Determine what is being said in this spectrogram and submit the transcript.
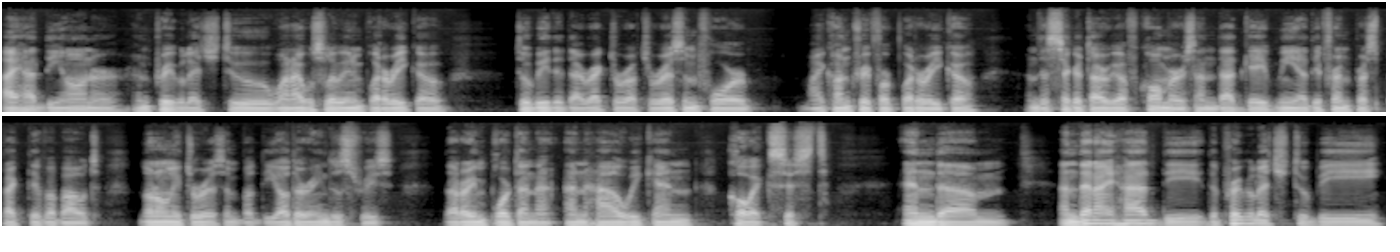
I had the honor and privilege to when I was living in Puerto Rico to be the director of tourism for my country for Puerto Rico and the Secretary of Commerce, and that gave me a different perspective about not only tourism but the other industries that are important and how we can coexist. And um, and then I had the the privilege to be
